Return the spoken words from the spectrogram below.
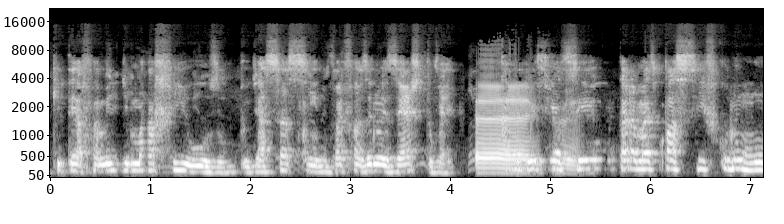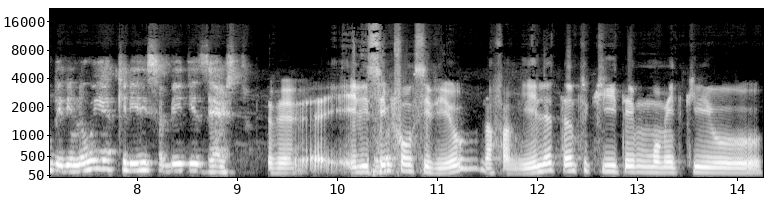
que tem a família de mafioso, de assassino, vai fazer no exército, velho. É, o cara ser o cara mais pacífico no mundo. Ele não ia querer saber de exército. Ele sempre foi um civil na família, tanto que tem um momento que o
